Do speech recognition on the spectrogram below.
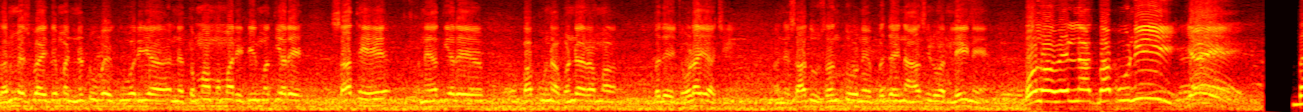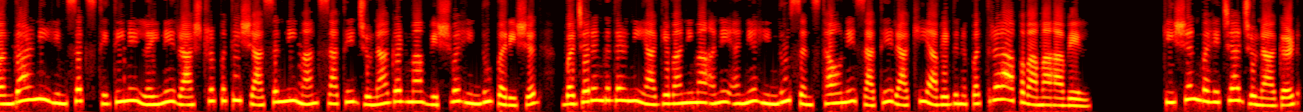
ધર્મેશભાઈ તેમજ નટુભાઈ કુંવરિયા અને તમામ અમારી ટીમ અત્યારે સાથે અને અત્યારે બાપુના ભંડારામાં બધે જોડાયા છીએ અને સાધુ સંતો અને બધાના આશીર્વાદ લઈને બોલો વેલનાથ બાપુની, જય! બંગાળની હિંસક સ્થિતિને લઈને રાષ્ટ્રપતિ શાસનની માંગ સાથે જૂનાગઢમાં વિશ્વ હિન્દુ પરિષદ, બજરંગદળની આગેવાનીમાં અને અન્ય હિન્દુ સંસ્થાઓને સાથે રાખી આવેદનપત્ર આપવામાં આવેલ. કિશન બહેચા, જૂનાગઢ,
